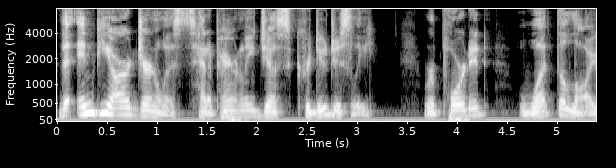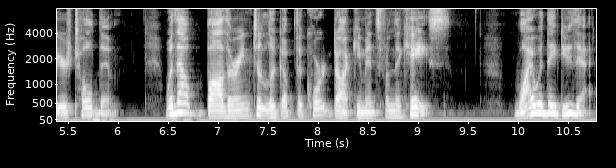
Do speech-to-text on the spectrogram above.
The NPR journalists had apparently just credulously reported what the lawyer told them, without bothering to look up the court documents from the case. Why would they do that?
